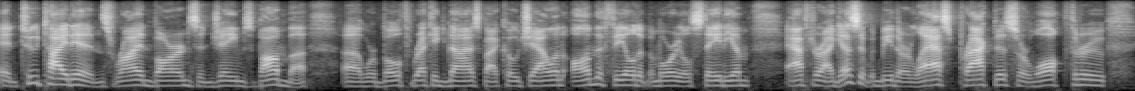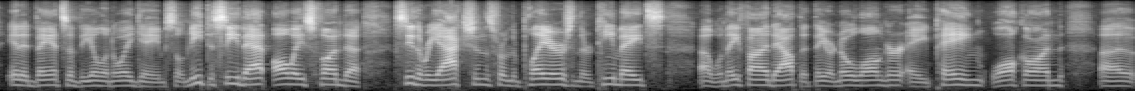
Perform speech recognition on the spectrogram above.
and two tight ends, Ryan Barnes and James Bamba, uh, were both recognized recognized by Coach Allen on the field at Memorial Stadium after I guess it would be their last practice or walkthrough in advance of the Illinois game. So neat to see that. Always fun to see the reactions from the players and their teammates uh, when they find out that they are no longer a paying walk-on uh,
